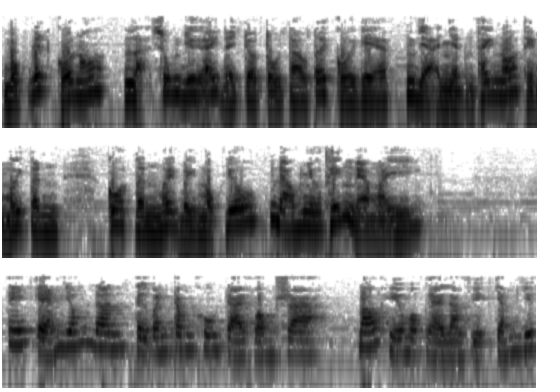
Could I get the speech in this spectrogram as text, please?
Mục đích của nó là xuống dưới ấy để cho tụi tao tới coi ghe, và nhìn thấy nó thì mới tin. Có tin mới bị một vố, đau như thiến nè mày. Tiếng kẽn giống lên từ bên trong khu trại vọng ra, báo hiệu một ngày làm việc chấm dứt.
